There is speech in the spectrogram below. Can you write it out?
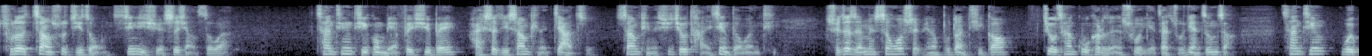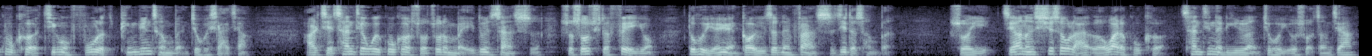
除了上述几种经济学思想之外，餐厅提供免费续杯还涉及商品的价值、商品的需求弹性等问题。随着人们生活水平的不断提高，就餐顾客的人数也在逐渐增长，餐厅为顾客提供服务的平均成本就会下降。而且，餐厅为顾客所做的每一顿膳食所收取的费用都会远远高于这顿饭实际的成本。所以，只要能吸收来额外的顾客，餐厅的利润就会有所增加。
